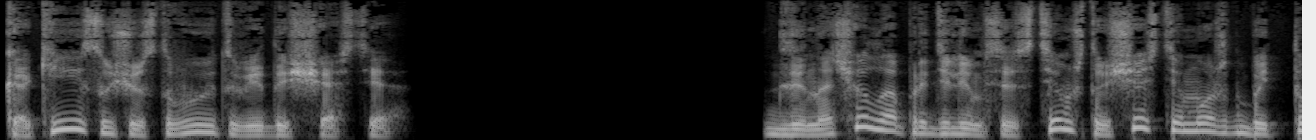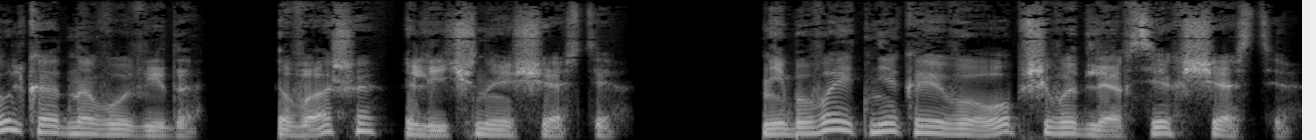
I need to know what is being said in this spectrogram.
Какие существуют виды счастья? Для начала определимся с тем, что счастье может быть только одного вида — ваше личное счастье. Не бывает некоего общего для всех счастья.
